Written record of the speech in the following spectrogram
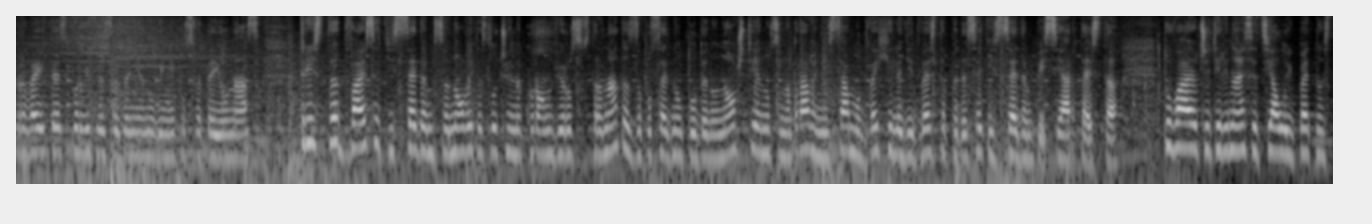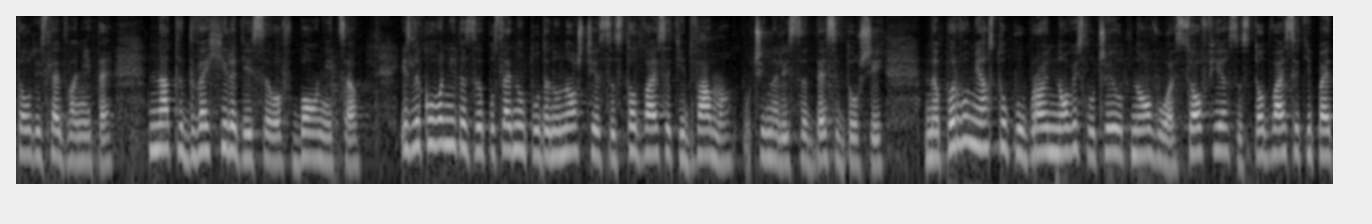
Здравейте с първите за деня новини по света и у нас. 327 са новите случаи на коронавирус в страната за последното денонощие, но са направени само 2257 ПСР теста. Това е 14,5 на 100 от изследваните. Над 2000 са в болница. Излекуваните за последното денонощие са 122, починали са 10 души. На първо място по брой нови случаи отново е София с 125,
